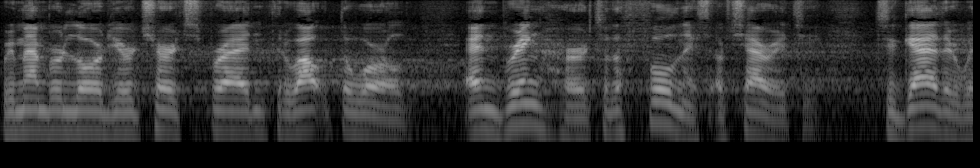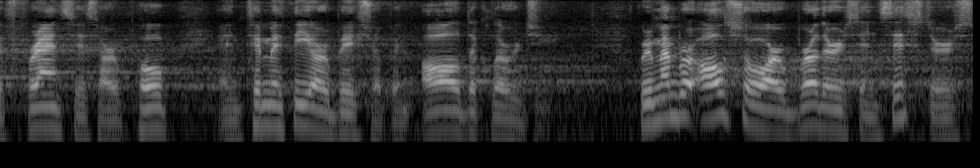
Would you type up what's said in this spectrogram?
Remember, Lord, your church spread throughout the world and bring her to the fullness of charity, together with Francis, our Pope, and Timothy, our Bishop, and all the clergy. Remember also our brothers and sisters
